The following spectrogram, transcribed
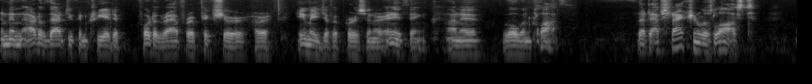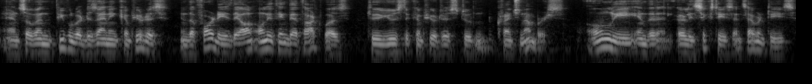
and then out of that, you can create a photograph or a picture or image of a person or anything on a woven cloth. That abstraction was lost. And so when people were designing computers in the 40s, the only thing they thought was to use the computers to crunch numbers. Only in the early 60s and 70s,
